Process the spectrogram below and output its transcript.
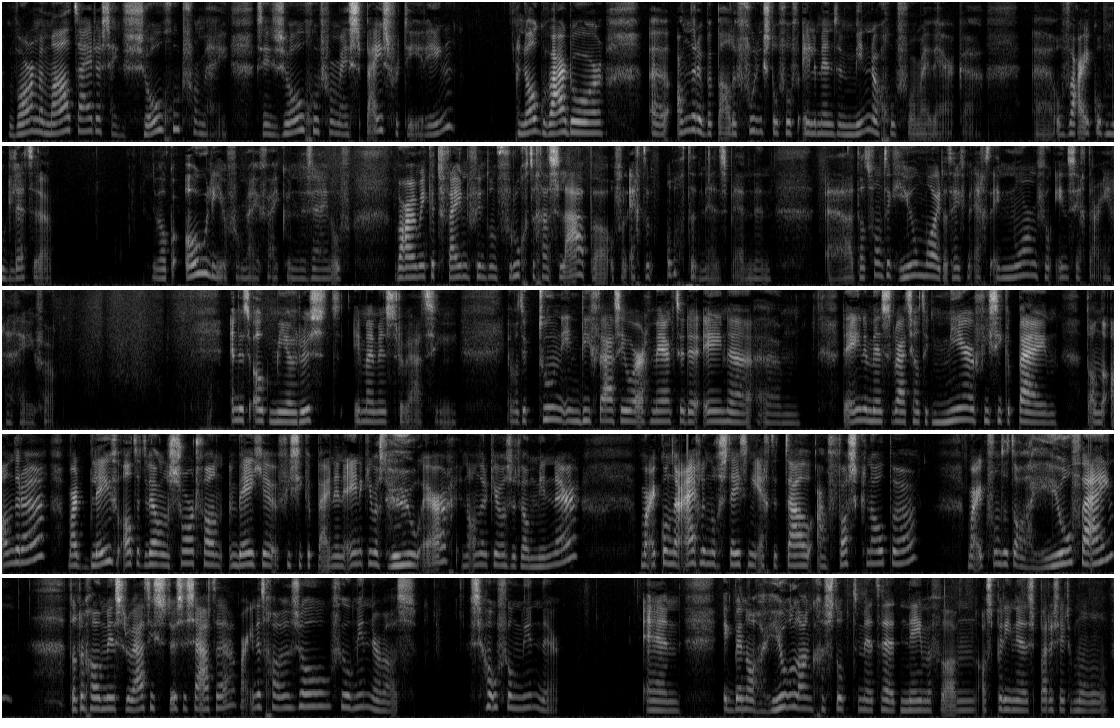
Warme maaltijden zijn zo goed voor mij. Zijn zo goed voor mijn spijsvertering. En ook waardoor uh, andere bepaalde voedingsstoffen of elementen minder goed voor mij werken. Uh, of waar ik op moet letten. Welke oliën voor mij fijn kunnen zijn. Of waarom ik het fijn vind om vroeg te gaan slapen. Of een echt een ochtendmens ben. En uh, dat vond ik heel mooi. Dat heeft me echt enorm veel inzicht daarin gegeven. En dus ook meer rust in mijn menstruatie. En wat ik toen in die fase heel erg merkte, de ene, um, de ene menstruatie had ik meer fysieke pijn dan de andere. Maar het bleef altijd wel een soort van een beetje fysieke pijn. En de ene keer was het heel erg en de andere keer was het wel minder. Maar ik kon daar eigenlijk nog steeds niet echt de touw aan vastknopen. Maar ik vond het al heel fijn dat er gewoon menstruaties tussen zaten, waarin het gewoon zoveel minder was. Zoveel minder. En ik ben al heel lang gestopt met het nemen van aspirines, paracetamol,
